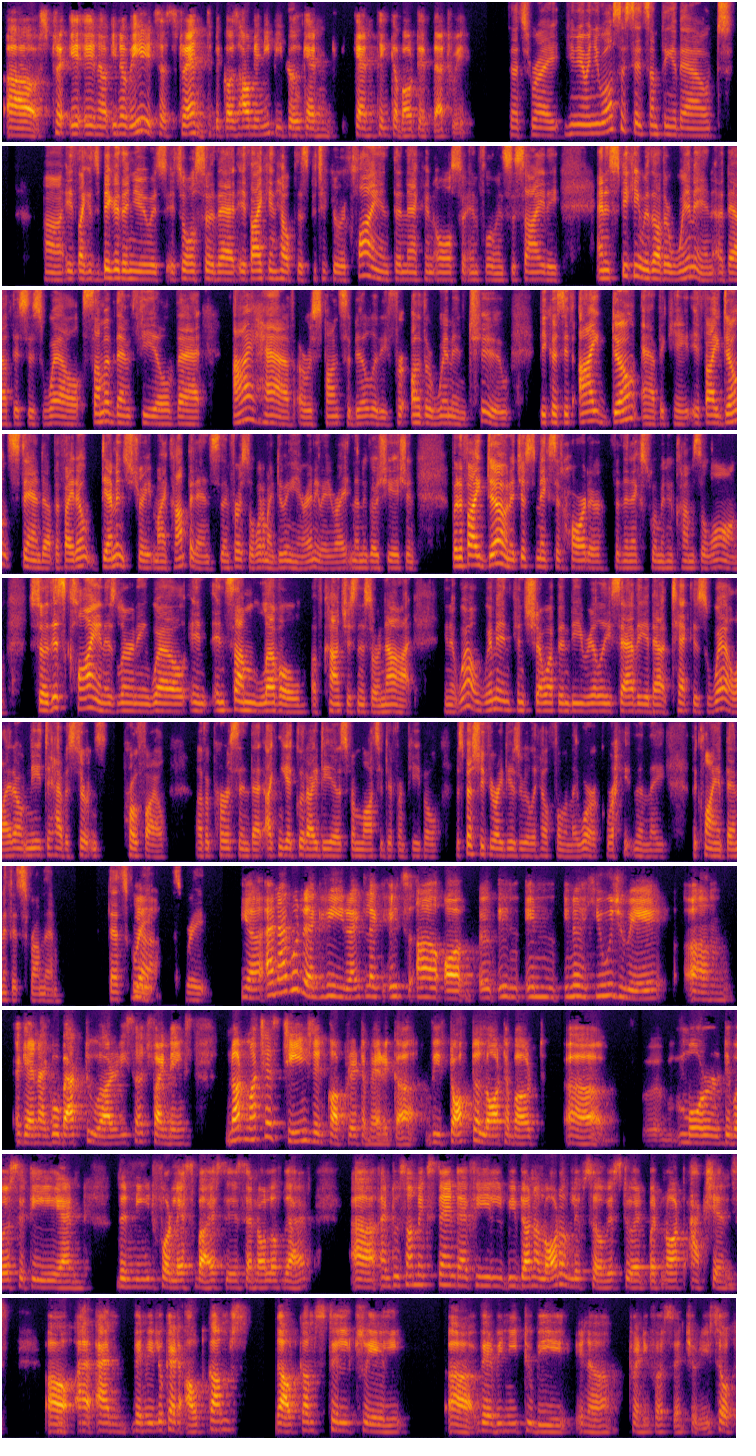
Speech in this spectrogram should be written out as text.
uh, in a in a way it's a strength because how many people can can think about it that way. That's right. You know and you also said something about uh, it's like it's bigger than you. It's it's also that if i can help this particular client then that can also influence society. And in speaking with other women about this as well some of them feel that I have a responsibility for other women too. Because if I don't advocate, if I don't stand up, if I don't demonstrate my competence, then first of all, what am I doing here anyway, right? In the negotiation. But if I don't, it just makes it harder for the next woman who comes along. So this client is learning, well, in, in some level of consciousness or not, you know, well, women can show up and be really savvy about tech as well. I don't need to have a certain profile of a person that I can get good ideas from lots of different people, especially if your ideas are really helpful and they work, right? And then they the client benefits from them. That's great. Yeah. That's great. Yeah, and I would agree, right? Like it's uh, uh in in in a huge way. Um, again, I go back to our research findings. Not much has changed in corporate America. We've talked a lot about uh, more diversity and the need for less biases and all of that uh, and to some extent, I feel we've done a lot of lip service to it, but not actions. Uh, mm-hmm. And when we look at outcomes, the outcomes still trail uh, where we need to be in a 21st century. So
